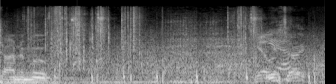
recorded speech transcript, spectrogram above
Time to move. Yeah, let's Yeah.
